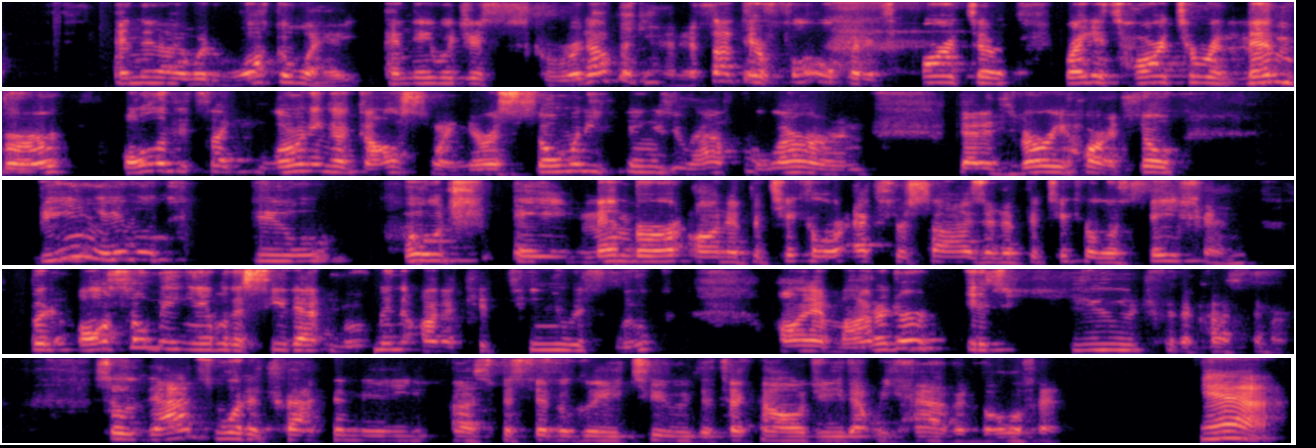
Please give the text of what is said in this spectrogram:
and then I would walk away and they would just screw it up again. It's not their fault, but it's hard to, right? It's hard to remember all of it's like learning a golf swing. There are so many things you have to learn that it's very hard. So being able to coach a member on a particular exercise at a particular station but also being able to see that movement on a continuous loop on a monitor is huge for the customer. So that's what attracted me uh, specifically to the technology that we have at VoloFit. Yeah.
